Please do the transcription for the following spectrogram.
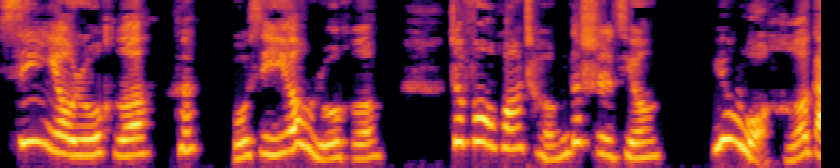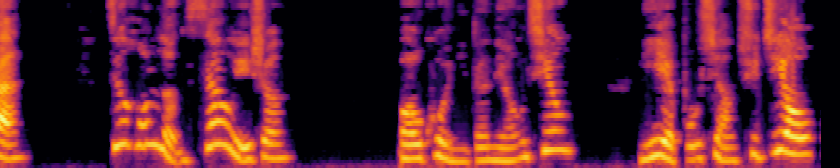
信又如何？哼，不信又如何？这凤凰城的事情与我何干？惊鸿冷笑一声：“包括你的娘亲，你也不想去救？”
